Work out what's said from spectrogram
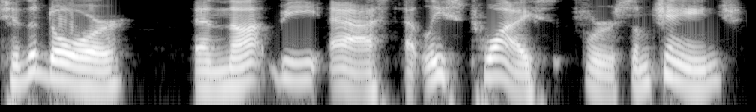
to the door and not be asked at least twice for some change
